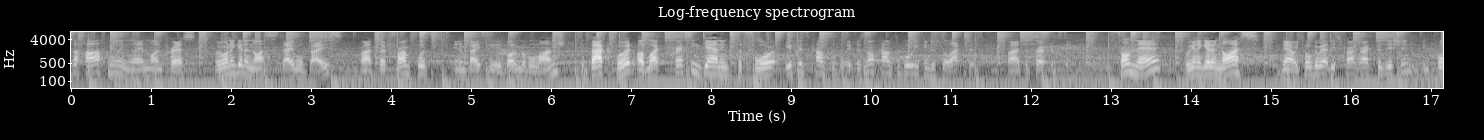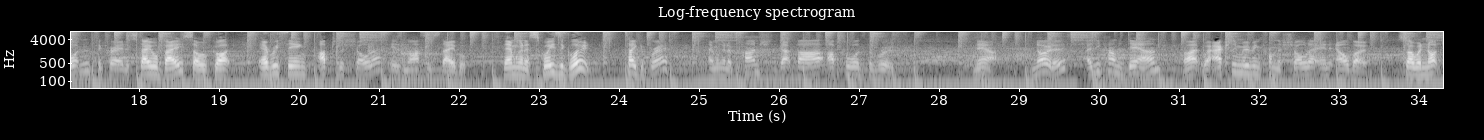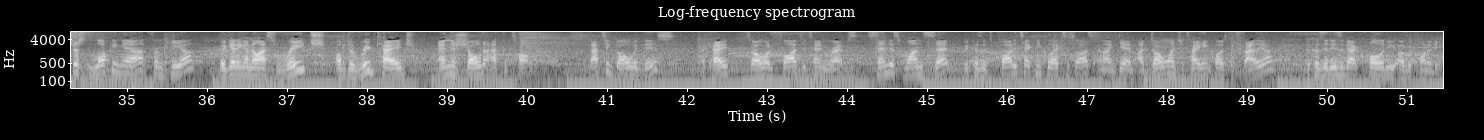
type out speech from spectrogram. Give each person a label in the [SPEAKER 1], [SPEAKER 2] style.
[SPEAKER 1] the half kneeling landmine press, we want to get a nice stable base, right? So front foot's in basically the bottom of a lunge. The back foot, I'd like pressing down into the floor if it's comfortable. If it's not comfortable, you can just relax it, right? It's a preference thing. From there, we're gonna get a nice, now we talk about this front rack position, important to create a stable base. So we've got everything up to the shoulder is nice and stable. Then we're gonna squeeze the glute, take a breath, and we're gonna punch that bar up towards the roof. Now, notice as he comes down, right, we're actually moving from the shoulder and elbow. So we're not just locking out from here, we're getting a nice reach of the rib cage and the shoulder at the top. That's your goal with this, okay? So I want five to 10 reps. Send us one set because it's quite a technical exercise. And again, I don't want you taking close to failure because it is about quality over quantity.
